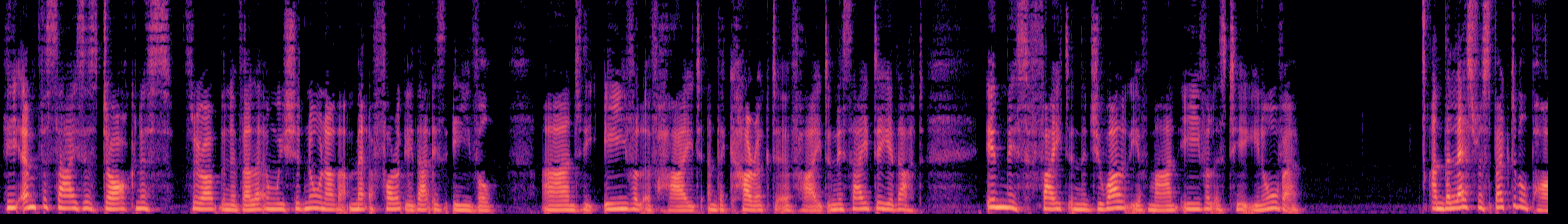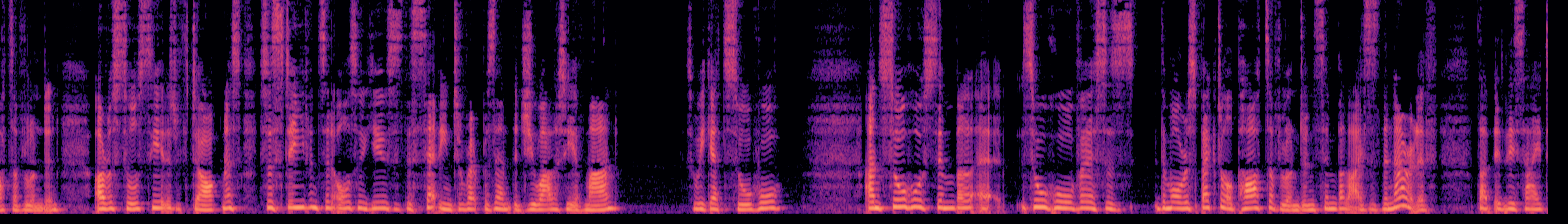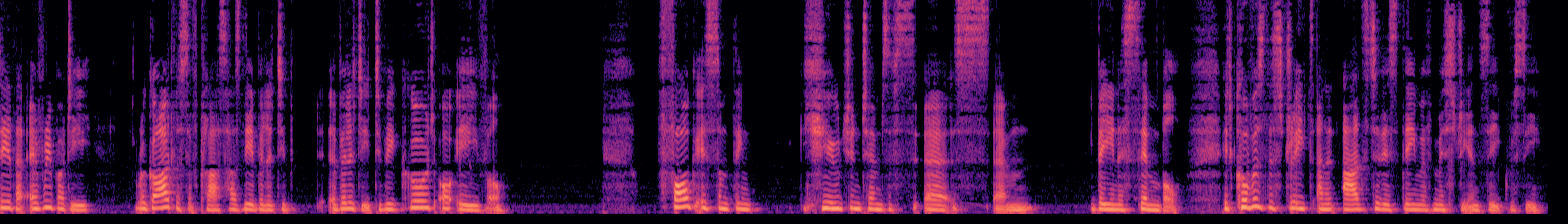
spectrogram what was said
He emphasises darkness throughout the novella, and we should know now that metaphorically that is evil and the evil of Hyde and the character of Hyde, and this idea that in this fight and the duality of man, evil is taking over. And the less respectable parts of London are associated with darkness, so Stevenson also uses the setting to represent the duality of man. So we get Soho. And Soho symbol uh, Soho versus the more respectable parts of London symbolises the narrative that this idea that everybody, regardless of class, has the ability ability to be good or evil. Fog is something huge in terms of uh, um, being a symbol. It covers the streets and it adds to this theme of mystery and secrecy.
